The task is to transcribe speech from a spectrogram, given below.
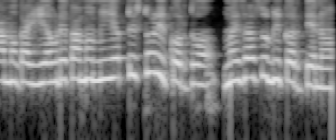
काम काही एवढे काम मी एकटीच थोडी करतो. माझी सासू बी करते ना.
